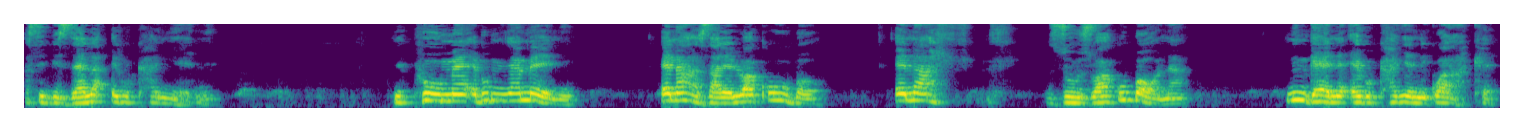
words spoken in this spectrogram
asibizela ekukhanyeni. Niphume ebumnyameni enazalelwa kubo enazuzwa kubona ningene ekukhanyeni kwakhe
